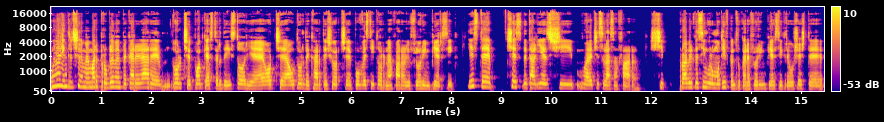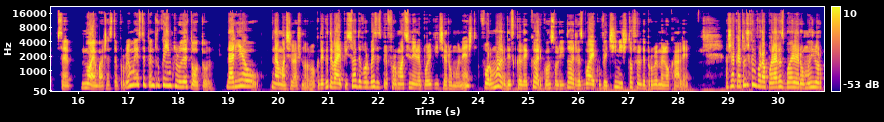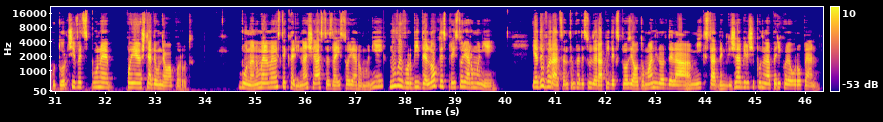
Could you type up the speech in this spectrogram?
Una dintre cele mai mari probleme pe care le are orice podcaster de istorie, orice autor de carte și orice povestitor în afara lui Florin Piersic este ce să detaliez și oare ce să las afară. Și probabil că singurul motiv pentru care Florin Piersic reușește să nu aibă această problemă este pentru că include totul. Dar eu N-am același noroc. De câteva episoade vorbesc despre formațiunile politice românești, formări, descălecări, consolidări, războaie cu vecinii și tot felul de probleme locale. Așa că atunci când vor apărea războaiele românilor cu turcii, veți spune, păi ăștia de unde au apărut? Bună, numele meu este Călina și astăzi la Istoria României nu voi vorbi deloc despre istoria României. E adevărat, s-a întâmplat destul de rapid explozia otomanilor de la mic stat neglijabil și până la pericol european.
